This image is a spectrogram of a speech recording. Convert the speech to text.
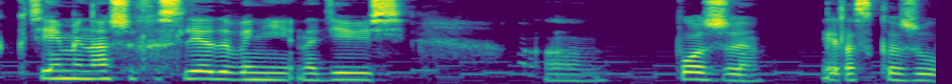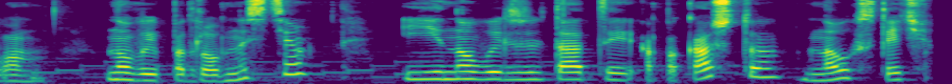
к теме наших исследований. Надеюсь, э, позже я расскажу вам новые подробности и новые результаты. А пока что до новых встреч!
